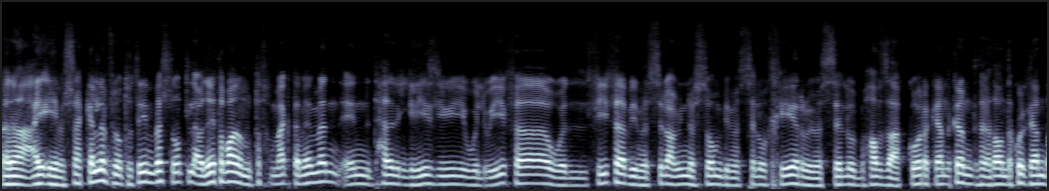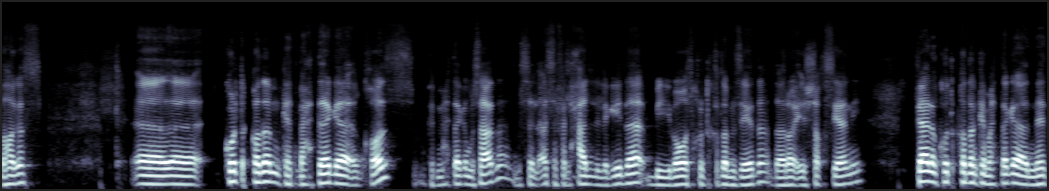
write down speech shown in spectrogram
أنا. يعني بس هتكلم في نقطتين بس النقطه الأولانية طبعا متفق معاك تماما إن الاتحاد الإنجليزي والويفا والفيفا بيمثلوا عاملين نفسهم بيمثلوا الخير وبيمثلوا المحافظة على الكورة. الكلام ده الكلام ده طبعا ده كل الكلام ده هجس. آه، كرة القدم كانت محتاجة إنقاذ كانت محتاجة مساعدة بس للأسف الحل اللي جه ده بيبوظ كرة القدم زيادة. ده رأيي الشخصي يعني. فعلا كرة القدم كانت محتاجة إن هي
